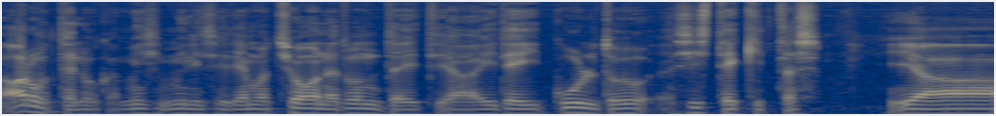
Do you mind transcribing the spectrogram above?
aruteluga, mis, milliseid emotsioone, tundeid ja ideid kuuldu siis tekitas. ja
